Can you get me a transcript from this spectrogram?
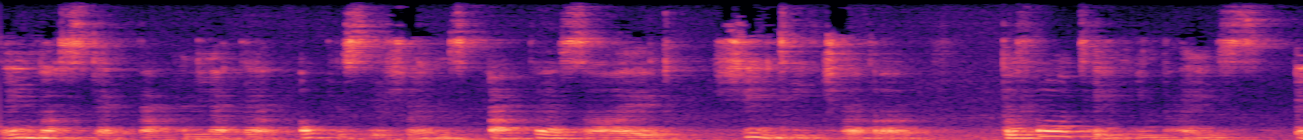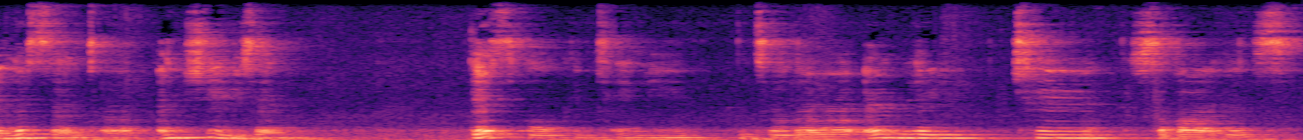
they must step back and let their oppositions at their side shoot each other before taking place in the center and choosing. This will continue until there are only two survivors.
